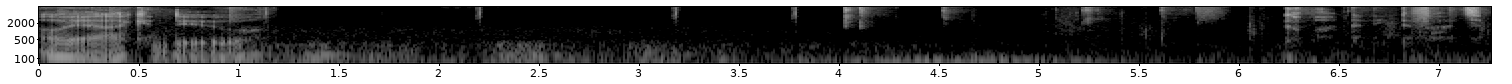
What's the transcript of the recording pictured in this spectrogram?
Oh yeah, I can do. Come on, I need to find some.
